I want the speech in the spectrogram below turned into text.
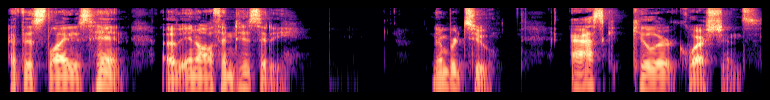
at the slightest hint of inauthenticity. Number two, ask killer questions.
